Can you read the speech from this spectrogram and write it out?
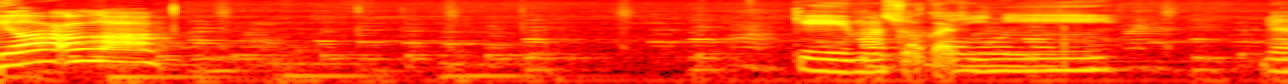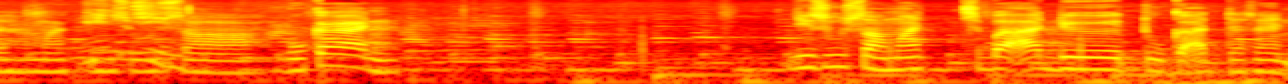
Ya Allah. Okey, masuk kat sini. Dah makin susah. Bukan. Dia susah ma- sebab ada tu kat atas kan.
